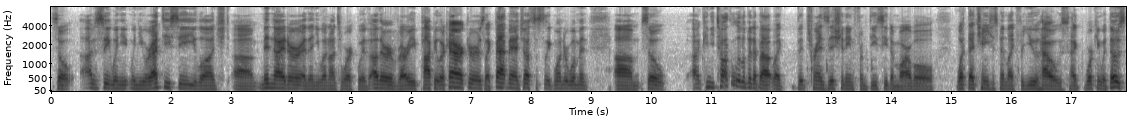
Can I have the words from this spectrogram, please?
So obviously, when you when you were at DC, you launched um, Midnighter, and then you went on to work with other very popular characters like Batman, Justice League, Wonder Woman. Um, so, uh, can you talk a little bit about like the transitioning from DC to Marvel? What that change has been like for you? How's like working with those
